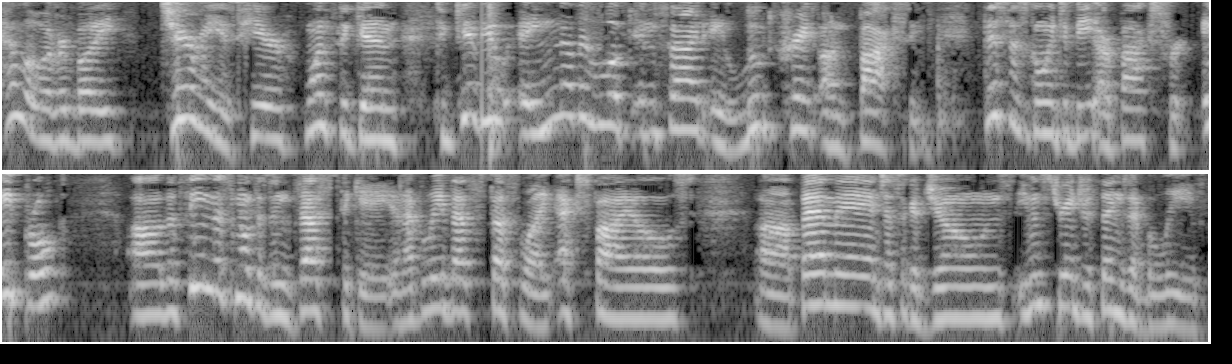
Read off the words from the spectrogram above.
Hello everybody, Jeremy is here once again to give you another look inside a Loot Crate unboxing. This is going to be our box for April. Uh, the theme this month is Investigate, and I believe that's stuff like X-Files, uh, Batman, Jessica Jones, even Stranger Things I believe.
